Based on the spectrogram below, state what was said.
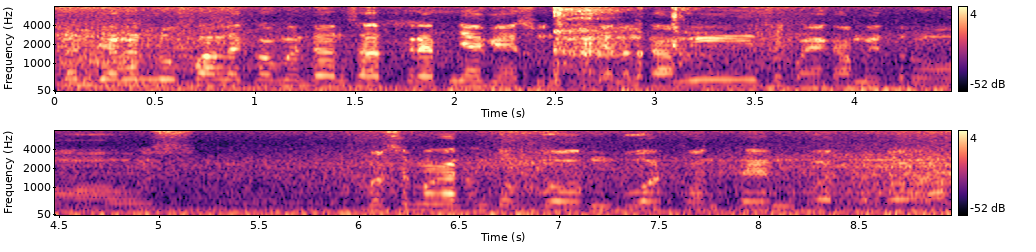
dan jangan lupa like, comment dan subscribe-nya guys untuk channel kami supaya kami terus bersemangat untuk bu- membuat konten buat Anda.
